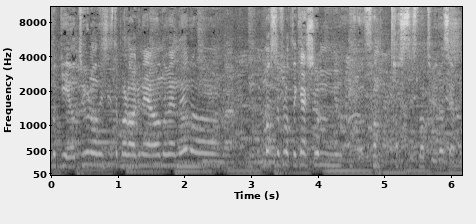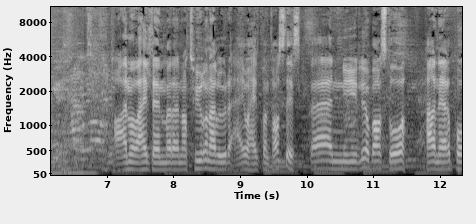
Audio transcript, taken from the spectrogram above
på geotur de siste par dagene, jeg og noen venner. Og masse flotte casher og fantastisk natur å se på. Ja, jeg må være helt enig med deg. Naturen her ute er jo helt fantastisk. Det er nydelig å bare stå her nede på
